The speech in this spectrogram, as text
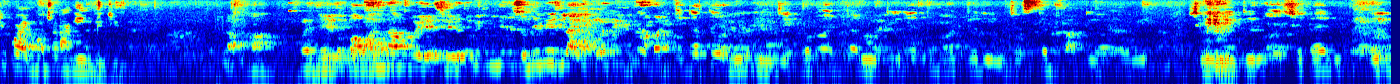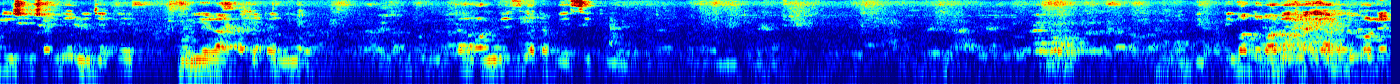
সে কয়েক বছর আগেই হয়েছিল। মানে যেহেতু নাম হয়ে সেহেতু তুমি নিজে সরিয়ে নিয়েছিলে আগে করে না? বাট এটা তো যে কোনো একটা মিটিংয়ে তোমার যদি ইন্টারেস্টেড পার্টি হয় তুমি সেই মিটিংয়ে সেটা এই ডিসিশন নিয়ে নিজেকে সরিয়ে রাখাই এটা নিয়ম। এটা অলওয়েজই একটা বেসিক না। ব্যক্তিগতভাবে যদি আপনি বলেন,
